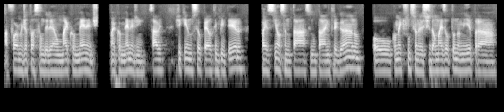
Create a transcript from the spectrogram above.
a forma de atuação dele é um micromanage, micromanaging, sabe? Fiquem no seu pé o tempo inteiro, faz assim, ó, você não tá, você não tá entregando, ou como é que funciona? Eles te dão mais autonomia para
